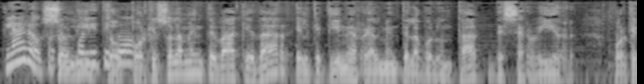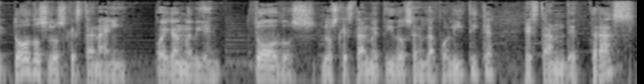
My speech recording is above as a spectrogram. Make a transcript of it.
Claro, porque un solito, político... porque solamente va a quedar el que tiene realmente la voluntad de servir. Porque todos los que están ahí, óiganme bien, todos los que están metidos en la política están detrás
